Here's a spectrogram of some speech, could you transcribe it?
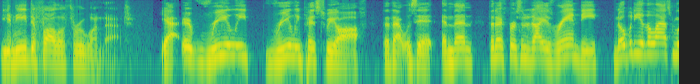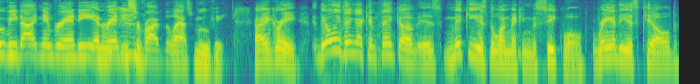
You need to follow through on that. Yeah, it really, really pissed me off that that was it. And then the next person to die is Randy. Nobody in the last movie died named Randy, and Randy Mm-mm. survived the last movie. I agree. The only thing I can think of is Mickey is the one making the sequel. Randy is killed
